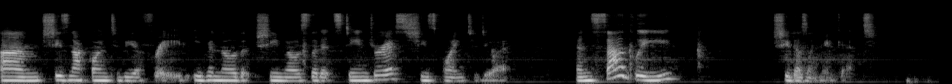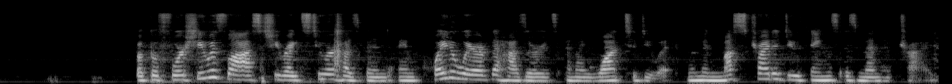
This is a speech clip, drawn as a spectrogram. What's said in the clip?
um, she's not going to be afraid, even though that she knows that it's dangerous, she's going to do it. And sadly, she doesn't make it. But before she was lost, she writes to her husband, I am quite aware of the hazards and I want to do it. Women must try to do things as men have tried.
